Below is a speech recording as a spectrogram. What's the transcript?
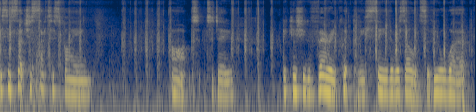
This is such a satisfying art to do because you very quickly see the results of your work.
